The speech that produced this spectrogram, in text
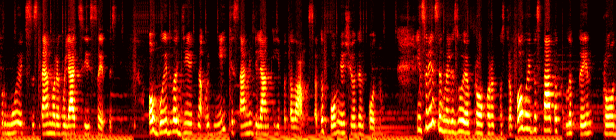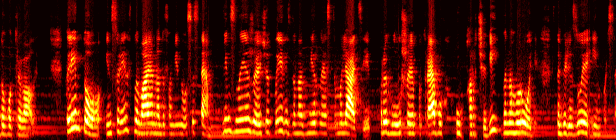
формують систему регуляції ситості. Обидва діють на одній ті самі ділянки гіпоталамуса, доповнюючи один одного. Інсулін сигналізує про короткостроковий достаток, лептин про довготривалий. Крім того, інсулін впливає на дофамінову систему. Він знижує чутливість до надмірної стимуляції, приглушує потребу у харчовій винагороді, стабілізує імпульси.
